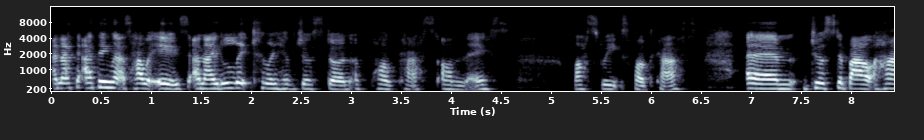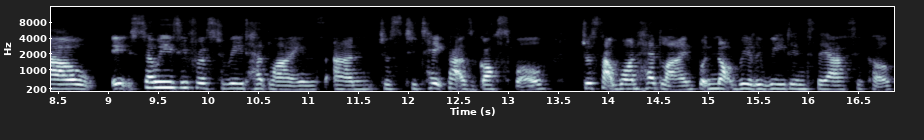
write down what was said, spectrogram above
and I, th- I think that's how it is. And I literally have just done a podcast on this last week's podcast, um, just about how it's so easy for us to read headlines and just to take that as gospel, just that one headline, but not really read into the article.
